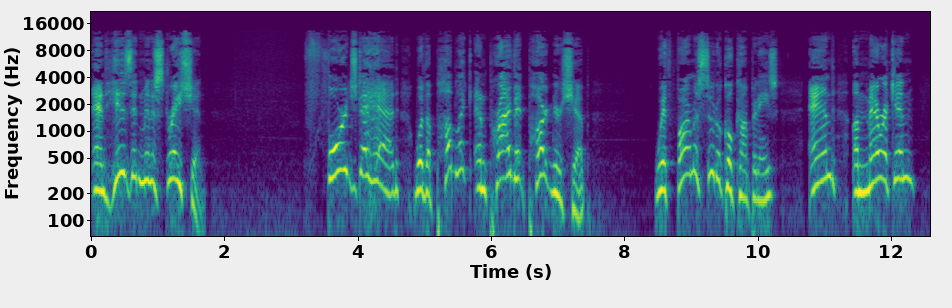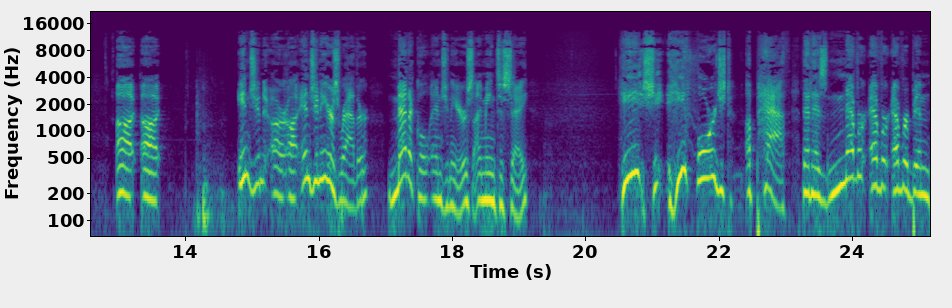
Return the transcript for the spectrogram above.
and his administration forged ahead with a public and private partnership with pharmaceutical companies and American uh, uh, engin- or, uh, engineers, rather, medical engineers, I mean to say, he, she, he forged a path that has never, ever, ever been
